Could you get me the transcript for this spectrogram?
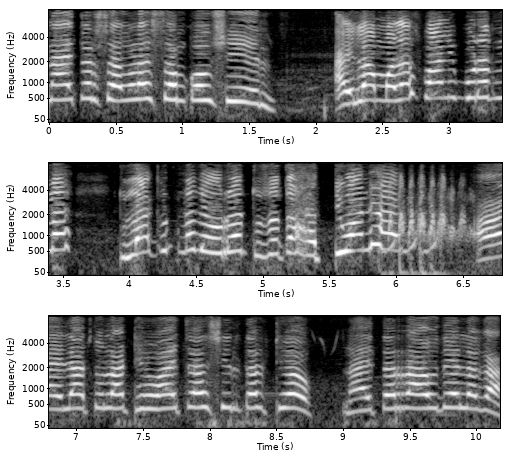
नाहीतर सगळं संपवशील. आईला मलाच पाणी पुरत नाही. तुला कुठनं देऊ रे? तुझं तर हत्तीवाणी आहे. आईला तुला ठेवायचं असेल तर ठेव नाहीतर राहू दे लगा.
